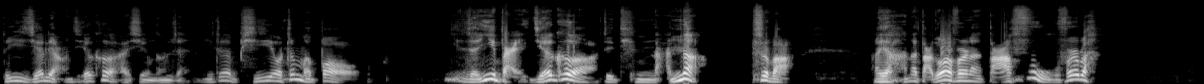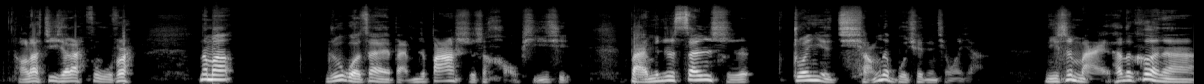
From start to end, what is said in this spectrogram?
这一节两节课还行能忍，你这脾气要这么暴，你忍一百节课这挺难的，是吧？哎呀，那打多少分呢？打负五分吧。好了，记下来负五分。那么如果在百分之八十是好脾气，百分之三十专业强的不确定情况下。你是买他的课呢，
